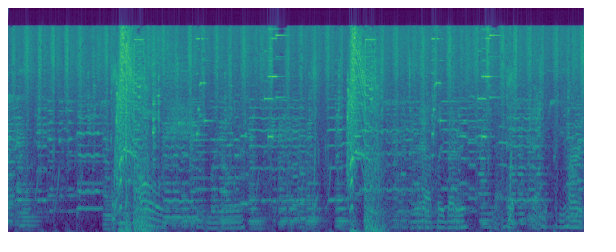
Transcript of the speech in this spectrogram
can't. Oh, shoot, my dollar. I gotta play better. Got hit, got hit pretty hard.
